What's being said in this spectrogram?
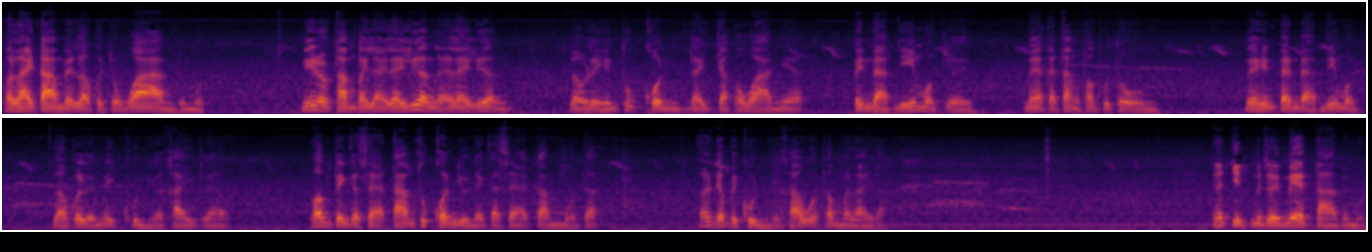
พอไหลตามไปเราก็จะว่างไปหมด นี่เราทำไปหลาย ๆ เรื่องหลาย ๆ เรื่อง เราเลยเห็นทุกคนในจักรวาลเนี้ยเป็นแบบนี้หมดเลย แม้กระทั่งพระพุทโธองค์เมื่อเห็นเป็นแบบนี้หมด เราก็เลยไม่ขุนกับใครอีกแล้ว เพราะมันเป็นกระแสตามทุกคนอยู่ในกระแสกรรมหมดอะแล้วจะไปขุนกับเขาว่าทำอะไรล่ะนี่ยจิตมันเลยเมตตาไปหมด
